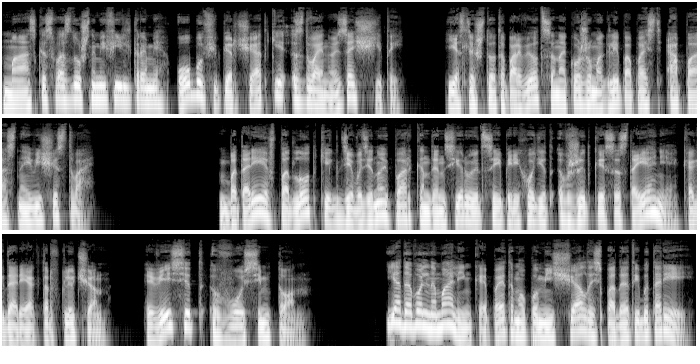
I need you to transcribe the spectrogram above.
маска с воздушными фильтрами, обувь и перчатки с двойной защитой. Если что-то порвется, на кожу могли попасть опасные вещества. Батарея в подлодке, где водяной пар конденсируется и переходит в жидкое состояние, когда реактор включен, весит 8 тонн. Я довольно маленькая, поэтому помещалась под этой батареей.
